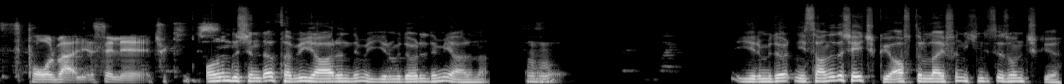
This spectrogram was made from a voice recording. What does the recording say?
Spor belgeseli çok iyiymiş. Onun dışında tabii yarın değil mi? 24'ü değil mi yarına? Hı hı. 24 Nisan'da da şey çıkıyor. Afterlife'ın ikinci sezonu çıkıyor.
